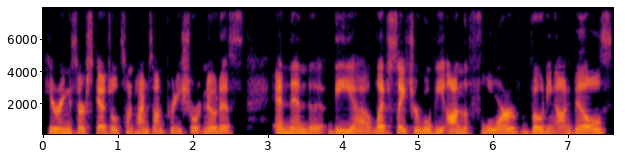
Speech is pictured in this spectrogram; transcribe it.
Hearings are scheduled sometimes on pretty short notice and then the the uh, legislature will be on the floor voting on bills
